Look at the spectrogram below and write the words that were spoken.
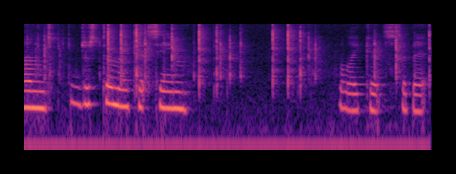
And just to make it seem like it's a bit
